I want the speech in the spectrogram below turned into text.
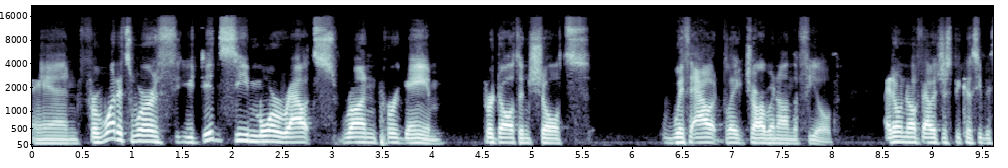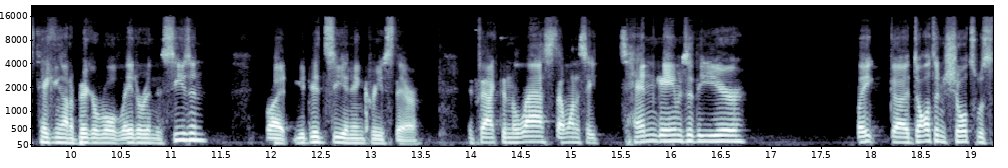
And for what it's worth, you did see more routes run per game for Dalton Schultz without Blake Jarwin on the field. I don't know if that was just because he was taking on a bigger role later in the season, but you did see an increase there. In fact, in the last, I want to say 10 games of the year, Blake uh, Dalton Schultz was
